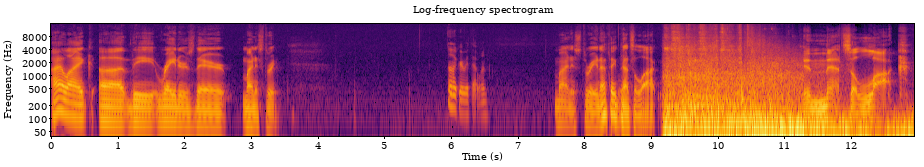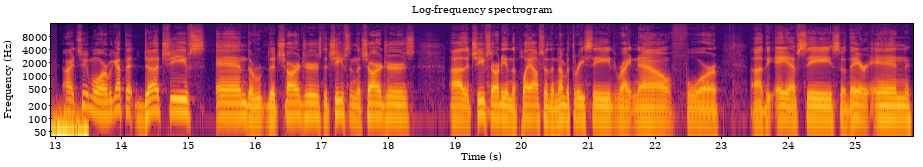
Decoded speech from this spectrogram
I like uh, the Raiders there minus three, I'll agree with that one. minus three, and I think that's a lock. And that's a lock. All right, two more. We got the the Chiefs and the the Chargers. The Chiefs and the Chargers. Uh, the Chiefs are already in the playoffs. Are the number three seed right now for uh, the AFC, so they are in.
